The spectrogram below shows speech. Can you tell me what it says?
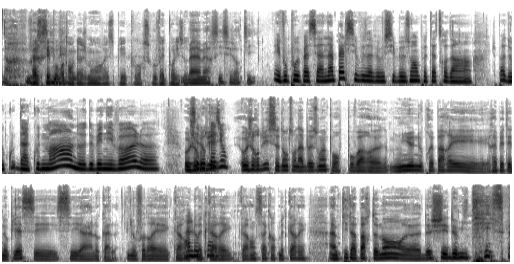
Merci, Respect pour mais- votre engagement, respect pour ce que vous faites pour les autres. Ben merci, c'est gentil. Et vous pouvez passer un appel si vous avez aussi besoin peut-être d'un pas de coup d'un coup de main, de, de bénévoles. euh, C'est Aujourd'hui- l'occasion. Aujourd'hui, ce dont on a besoin pour pouvoir euh, mieux nous préparer et répéter nos pièces, c'est, c'est un local. Il nous faudrait 40 Un mètres carrés, 40-50 mètres carrés. Un petit appartement euh, de chez Domitis.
